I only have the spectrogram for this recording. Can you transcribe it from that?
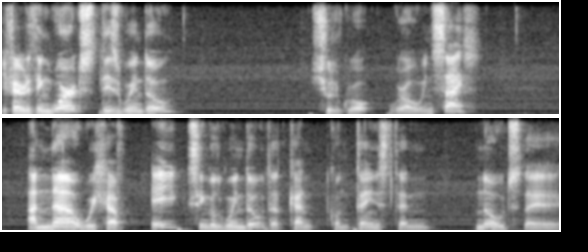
If everything works, this window should grow, grow in size. And now we have a single window that can contains the notes, the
